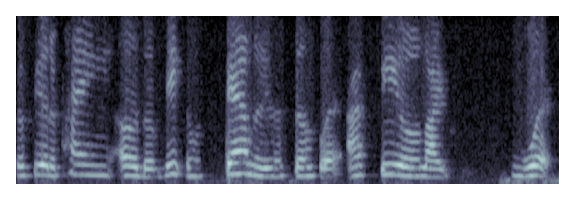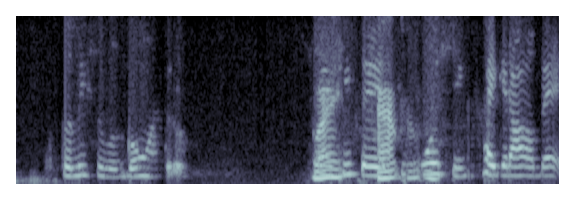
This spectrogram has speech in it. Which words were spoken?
could feel the pain of the victims' families and stuff, but I feel like what Felicia was going through. Right. And she said Absolutely. she wish she could take it all back.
